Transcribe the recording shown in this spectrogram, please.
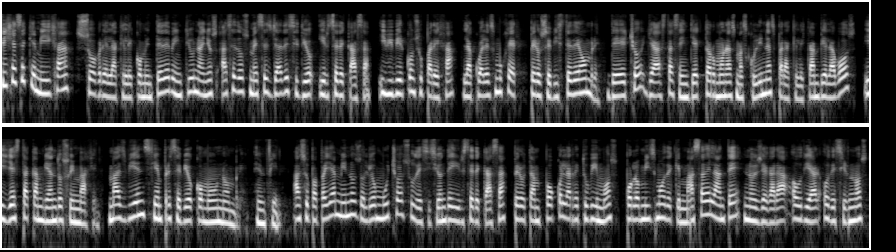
Fíjese que mi hija, sobre la que le comenté de 21 años, hace dos meses ya decidió irse de casa y vivir con su pareja, la cual es mujer, pero se viste de hombre. De hecho, ya hasta se inyecta hormonas masculinas para que le cambie la voz y ya está cambiando su imagen. Más bien siempre se vio como un hombre. En fin. A su papá y a mí nos dolió mucho su decisión de irse de casa, pero tampoco la retuvimos por lo mismo de que más adelante nos llegará a odiar o decirnos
